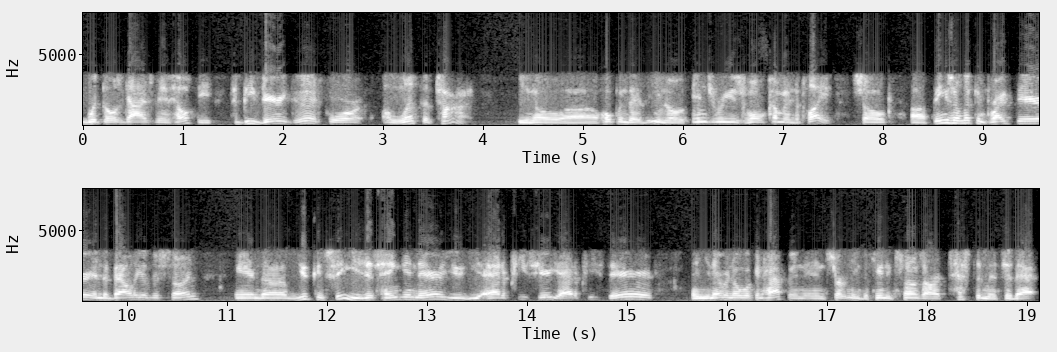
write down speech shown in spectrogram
with those guys being healthy, to be very good for a length of time. You know, uh, hoping that you know injuries won't come into play. So uh, things are looking bright there in the Valley of the Sun, and uh, you can see you just hang in there. You you add a piece here, you add a piece there and you never know what can happen. And certainly the Phoenix Suns are a testament to that.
